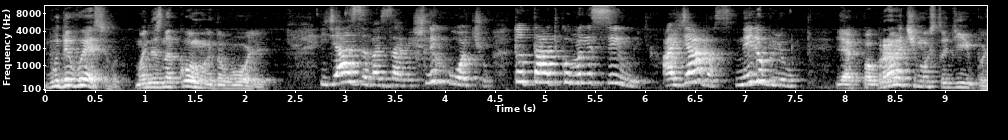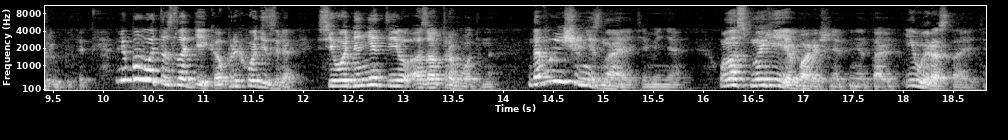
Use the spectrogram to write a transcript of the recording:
Буде весело, мене знайомих доволі. Я за вас заміж не хочу, то татко мене силують, а я вас не люблю. Як побрачимось, тоді і полюбите. Любовь это злодейка, а приходит зря. Сегодня нет ее, а завтра вот она. Да вы еще не знаете меня. У нас многие барышни от меня тают, и вы растаете.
